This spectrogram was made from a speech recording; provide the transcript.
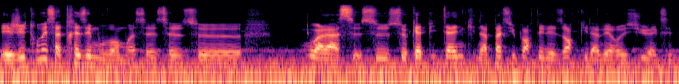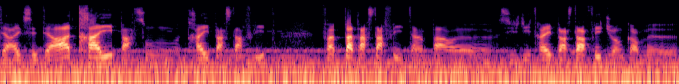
Et j'ai trouvé ça très émouvant, moi, ce, voilà, ce, ce, capitaine qui n'a pas supporté les ordres qu'il avait reçus, etc., etc., trahi par son, trahi par Starfleet, enfin pas par Starfleet, hein, par, euh, si je dis trahi par Starfleet, je vais encore me,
